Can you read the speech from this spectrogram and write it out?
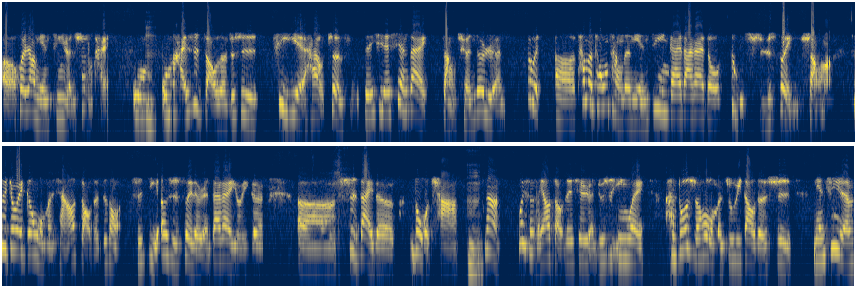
呃，会让年轻人上台。我我们还是找了，就是企业还有政府这一些现在掌权的人，因为呃，他们通常的年纪应该大概都四五十岁以上嘛，所以就会跟我们想要找的这种十几二十岁的人，大概有一个呃世代的落差。嗯，那为什么要找这些人？就是因为很多时候我们注意到的是，年轻人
